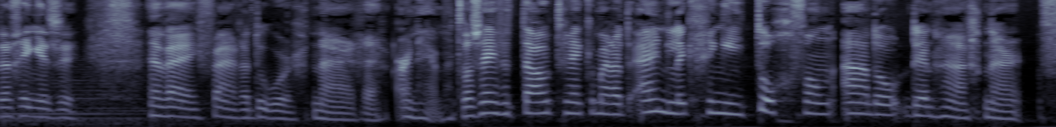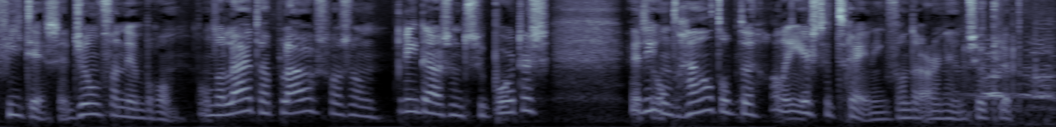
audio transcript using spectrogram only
Daar gingen ze. En wij varen door naar uh, Arnhem. Het was even touwtrekken, maar uiteindelijk ging hij toch van ADO Den Haag naar Vitesse. John van den Brom. Onder luid applaus van zo'n 3000 supporters... werd hij onthaald op de allereerste training van de Arnhemse club.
